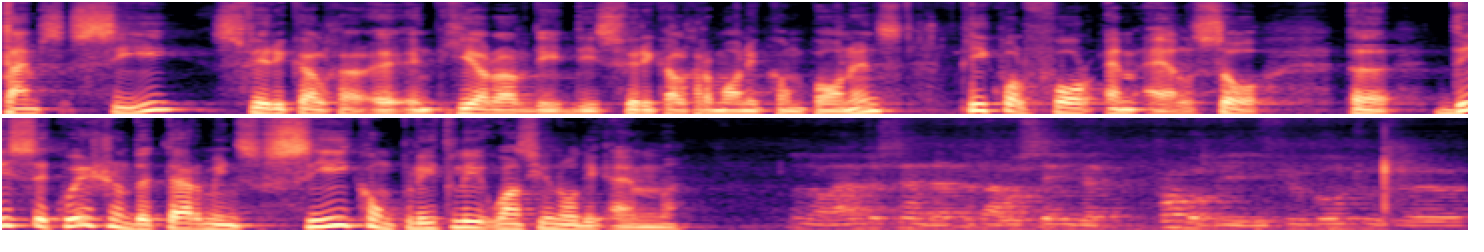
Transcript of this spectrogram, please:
times C, spherical, uh, and here are the, the spherical harmonic components, equal 4 ml. So uh, this equation determines C completely once you know the M. No, no, I understand that, but I was saying that probably if you go to the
